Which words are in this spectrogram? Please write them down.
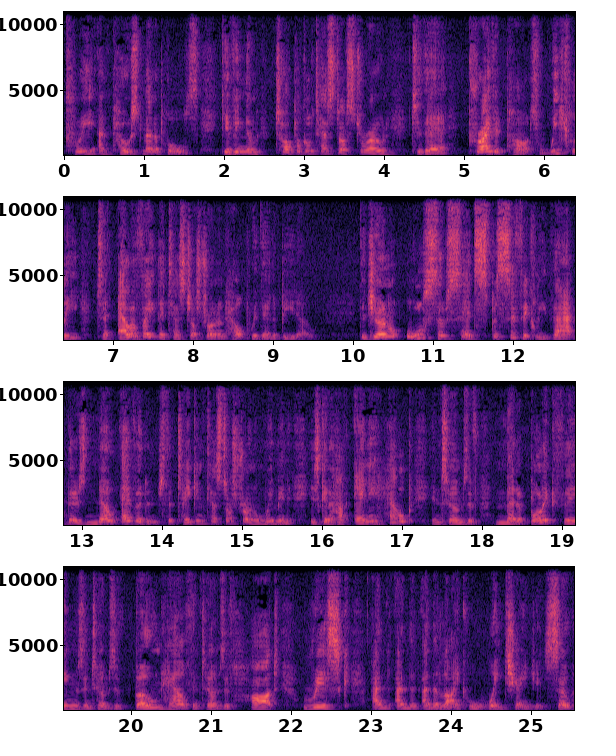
pre and post menopause, giving them topical testosterone to their private parts weekly to elevate their testosterone and help with their libido. The journal also said specifically that there's no evidence that taking testosterone in women is going to have any help in terms of metabolic things, in terms of bone health, in terms of heart risk, and, and, the, and the like, or weight changes. So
